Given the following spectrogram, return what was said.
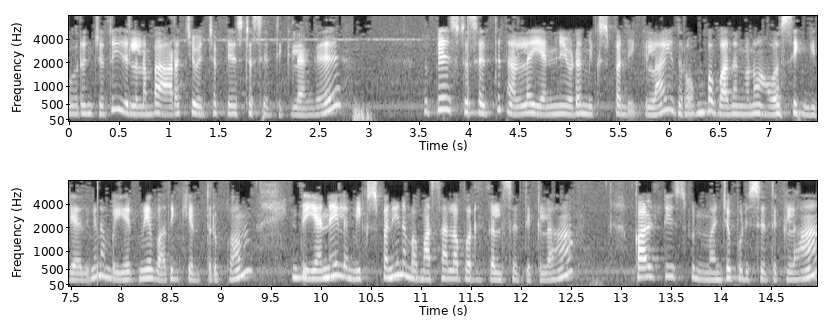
பொரிஞ்சதும் இதில் நம்ம அரைச்சி வச்ச பேஸ்ட்டை சேர்த்துக்கலாங்க. பேஸ்ட்டை சேர்த்து நல்லா எண்ணெயோட மிக்ஸ் பண்ணிக்கலாம். இது ரொம்ப வதங்கணும் அவசியம் கிடையாதுங்க. நம்ம ஏற்கனவே வதக்கி எடுத்துருக்கோம். இந்த எண்ணெயில் மிக்ஸ் பண்ணி நம்ம மசாலா பொருட்கள் சேர்த்துக்கலாம். கால் டீஸ்பூன் மஞ்சள் பொடி சேர்த்துக்கலாம்.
